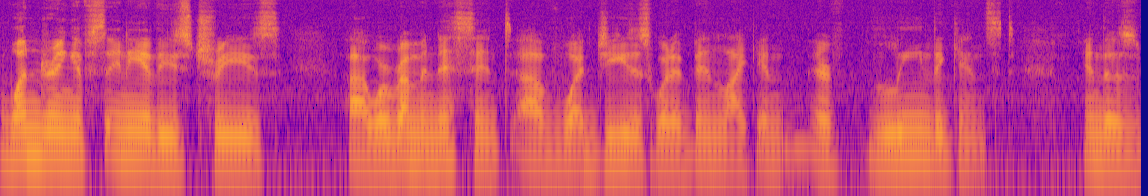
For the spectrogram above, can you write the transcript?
wondering if any of these trees uh, were reminiscent of what Jesus would have been like and or leaned against in those,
